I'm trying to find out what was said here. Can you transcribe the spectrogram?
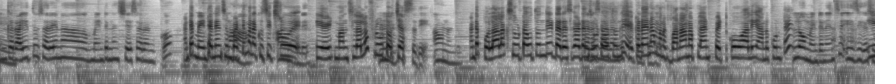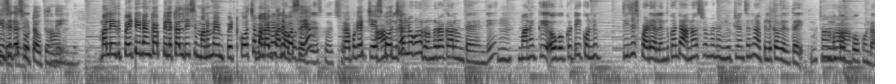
ఇంకా రైతు సరైన మెయింటెనెన్స్ చేశారనుకో అంటే మెయింటెనెన్స్ బట్టి మనకు సిక్స్ టు ఎయిట్ మంత్స్లలో ఫ్రూట్. వచ్చేస్తుంది. అవునండి. అంటే పొలాలకు సూట్ అవుతుంది టెరెస్ గార్డెన్ సూట్ అవుతుంది. ఎక్కడైనా. మనకు బనానా ప్లాంట్ పెట్టుకోవాలి అనుకుంటే లో మెయింటెనెన్స్ ఈజీగా ఈజీగా సూట్ అవుతుంది. మళ్ళీ ఇది పెట్టినాక పిలకలు తీసి మనం ఏం పెట్టుకోవచ్చా? మళ్ళీ పనికి వస్తాయా ప్రాపగేట్ చేసుకోవచ్చా. కూడా రెండు రకాలు ఉంటాయండి. మనకి ఒక్కొక్కటి కొన్ని తీసేసి పడేయాలి ఎందుకంటే అనవసరమైన న్యూట్రియన్స్ అని ఆ పిలక వెళ్తాయి. మొక్కకు పోకుండా.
